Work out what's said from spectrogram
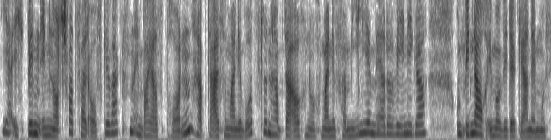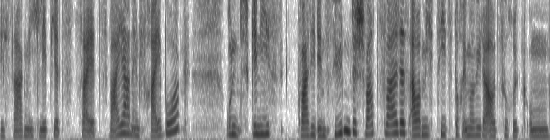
Ja, ich bin im Nordschwarzwald aufgewachsen, in Bayersbronn, habe da also meine Wurzeln, habe da auch noch meine Familie mehr oder weniger und bin da auch immer wieder gerne, muss ich sagen. Ich lebe jetzt seit zwei Jahren in Freiburg und genieße quasi den Süden des Schwarzwaldes, aber mich zieht es doch immer wieder auch zurück, um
